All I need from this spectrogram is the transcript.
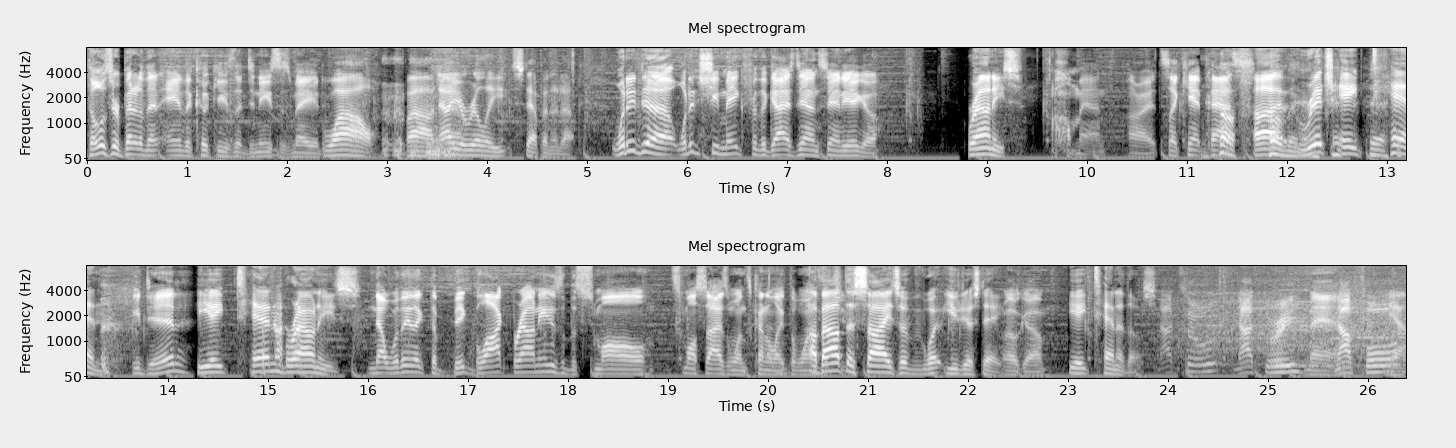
those are better than any of the cookies that Denise has made. Wow, wow! Now you're really stepping it up. What did uh, what did she make for the guys down in San Diego? Brownies. Oh man! All right, so I can't pass. Uh, Rich ate 10. He did. He ate 10 brownies. Now, were they like the big block brownies or the small, small size ones, kind of like the ones that About she- the size of what you just ate. Okay. He ate 10 of those. Not two, not three, Man. not four. Yeah.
